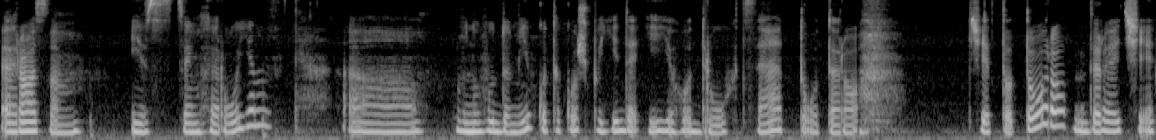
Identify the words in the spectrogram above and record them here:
разом із цим героєм в нову домівку також поїде і його друг це Тоторо. Чи Тоторо, до речі,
